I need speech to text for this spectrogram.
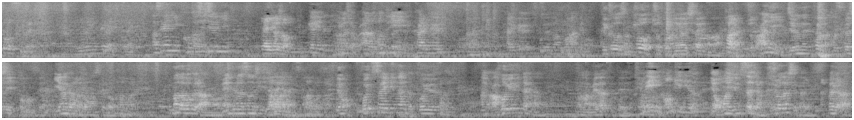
そうっすね2年ぐらい行ってないけどさすがに今年中にいや行きましょう一回行きましょうか。あの、本当に軽く、軽く普通のご飯でも。で工藤さん今日ちょっとお願いしたいのは、はい。ちょっと兄自分で多分恥ずかしいと思って言えなかったと思うんですけど、まだ僕らあのメンテナンスの時期じゃないじゃないですか、でもこいつ最近なんかこういうなんかアホ毛みたいなのが目立ってて。てめえに関係ねえだろ。いやお前言ってたじゃん。苦情出してたじゃん。だから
